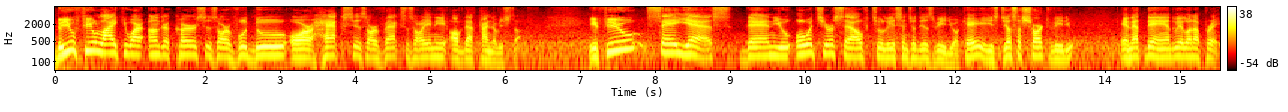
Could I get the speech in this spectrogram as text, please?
Do you feel like you are under curses or voodoo or hexes or vexes or any of that kind of stuff? If you say yes, then you owe it to yourself to listen to this video, okay? It's just a short video. And at the end, we're going to pray.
